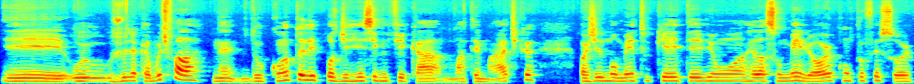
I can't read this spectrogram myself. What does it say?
E o, o Júlio acabou de falar, né, do quanto ele pôde ressignificar matemática partir do momento que ele teve uma relação melhor com o professor.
